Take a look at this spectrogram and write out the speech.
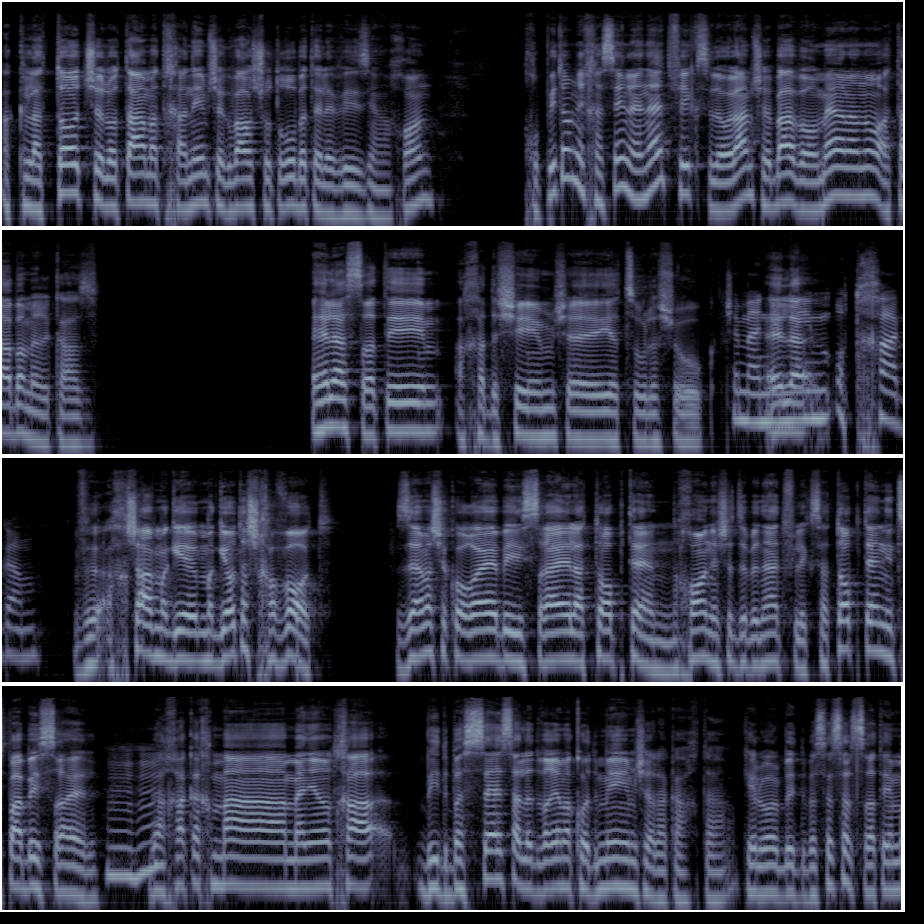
הקלטות של אותם התכנים שכבר שודרו בטלוויזיה, נכון? אנחנו פתאום נכנסים לנטפליקס, לעולם שבא ואומר לנו, אתה במרכז. אלה הסרטים החדשים שיצאו לשוק. שמעניינים אותך גם. ועכשיו מגיע, מגיעות השכבות. זה מה שקורה בישראל, ה-top 10, נכון? יש את זה בנטפליקס. ה-top 10 נצפה בישראל. Mm-hmm. ואחר כך מה מעניין אותך? בהתבסס על הדברים הקודמים שלקחת. כאילו, בהתבסס על סרטים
